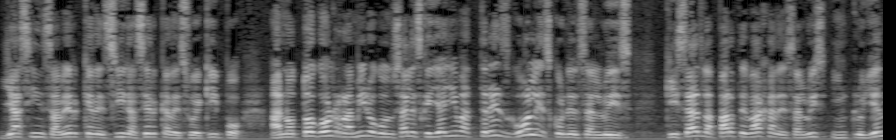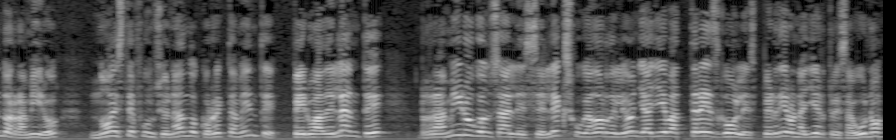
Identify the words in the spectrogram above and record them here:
ya sin saber qué decir acerca de su equipo. Anotó gol Ramiro González, que ya lleva tres goles con el San Luis. Quizás la parte baja de San Luis, incluyendo a Ramiro, no esté funcionando correctamente, pero adelante Ramiro González, el exjugador de León, ya lleva tres goles. Perdieron ayer 3 a 1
